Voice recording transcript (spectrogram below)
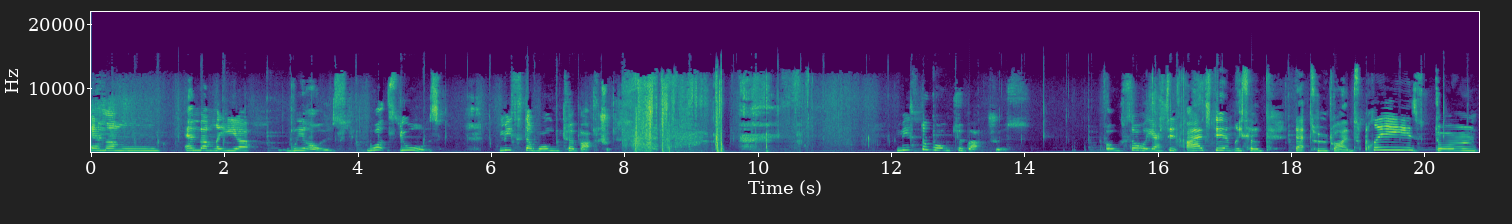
Emma, Emilia Willows. What's yours? Mr. Walter Buttress. Mr. Walter Buttress. Oh, sorry, I, said, I accidentally said that two times. Please don't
